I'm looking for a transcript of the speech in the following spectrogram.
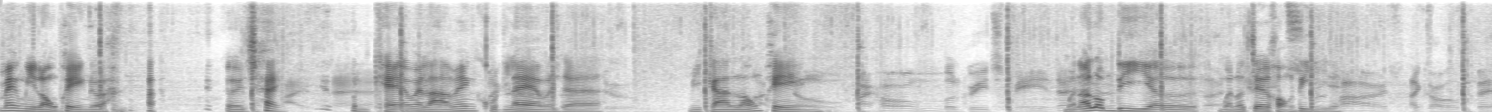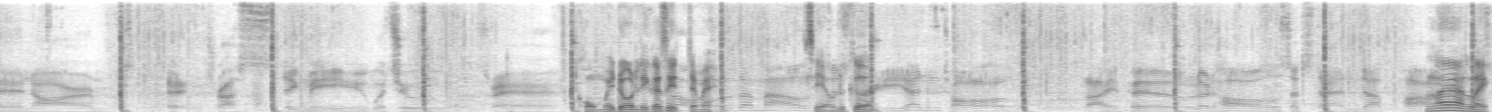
แม่งมีร้องเพลงด้วยเออใช่คนแคะเวลาแม่งขุดแร่มันจะมีการร้องเพลง เหมือนอารมณ์ดีอะเออ เหมือนเราเจอของดีเลย คงไม่โดนลิขสิทธิ์ใช่ไหม เสียวหลือเกินแร่เหล็ก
